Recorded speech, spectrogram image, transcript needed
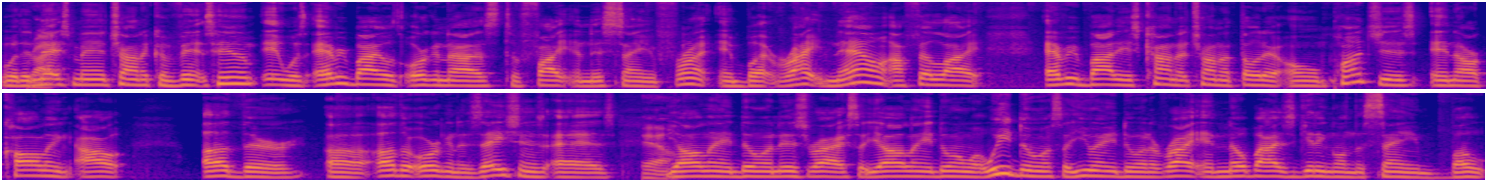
with the right. next man trying to convince him. It was everybody was organized to fight in this same front and but right now i feel like everybody is kind of trying to throw their own punches and are calling out other uh other organizations as yeah. y'all ain't doing this right so y'all ain't doing what we doing so you ain't doing it right and nobody's getting on the same boat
